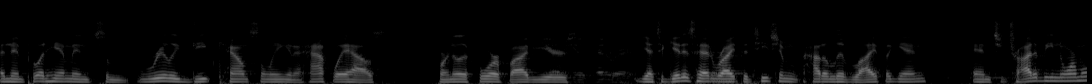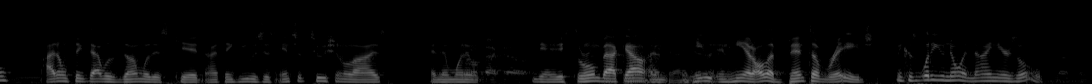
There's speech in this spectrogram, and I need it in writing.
and then put him in some really deep counseling in a halfway house for another four or five years. Yeah, to get his head right. Yeah, to get his head right, to teach him how to live life again and to try to be normal. I don't think that was done with this kid. I think he was just institutionalized. And then Just when it, throw him back out. yeah, they threw him back Threw him out, back and, out, and he yeah. and he had all that bent up rage. Because what do you know at nine years old? Nothing.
